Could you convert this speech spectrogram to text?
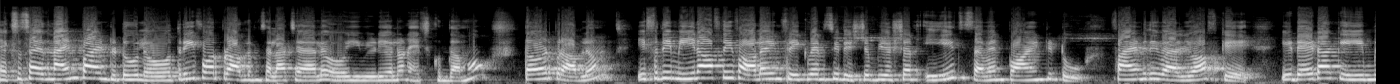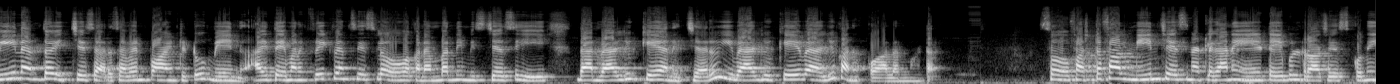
ఎక్సర్సైజ్ నైన్ పాయింట్ టూలో త్రీ ఫోర్ ప్రాబ్లమ్స్ ఎలా చేయాలో ఈ వీడియోలో నేర్చుకుందాము. Third problem if the mean of the following frequency distribution is seven point two find the value of K ఈ డేటాకి మీన్ ఎంతో ఇచ్చేశారు సెవెన్ పాయింట్ టూ మెయిన్ అయితే మనకి ఫ్రీక్వెన్సీస్లో ఒక నెంబర్ని మిస్ చేసి దాని వాల్యూ కే అని ఇచ్చారు. ఈ వాల్యూ కే వాల్యూ కనుక్కోవాలన్నమాట. So first of all mean చేసినట్లుగానే టేబుల్ డ్రా చేసుకుని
